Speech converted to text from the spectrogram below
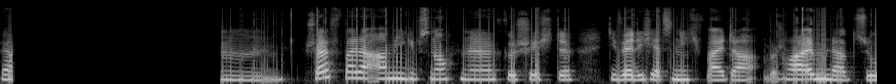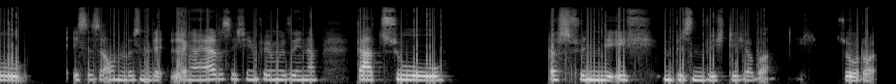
Ja. Hm, Chef bei der Army gibt's noch eine Geschichte, die werde ich jetzt nicht weiter beschreiben. Dazu ist es auch ein bisschen länger her, dass ich den Film gesehen habe. Dazu, das finde ich ein bisschen wichtig, aber nicht so doll.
